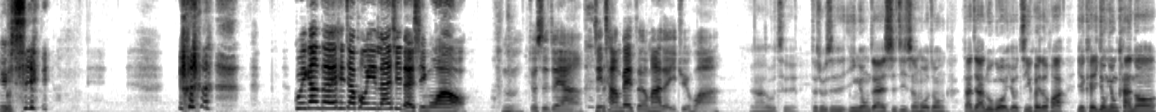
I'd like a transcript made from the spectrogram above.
语气。规工在迄只碰伊烂死的青蛙哦。嗯，就是这样，经常被责骂的一句话。原 来如此，这就是应用在实际生活中。大家如果有机会的话，也可以用用看哦。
